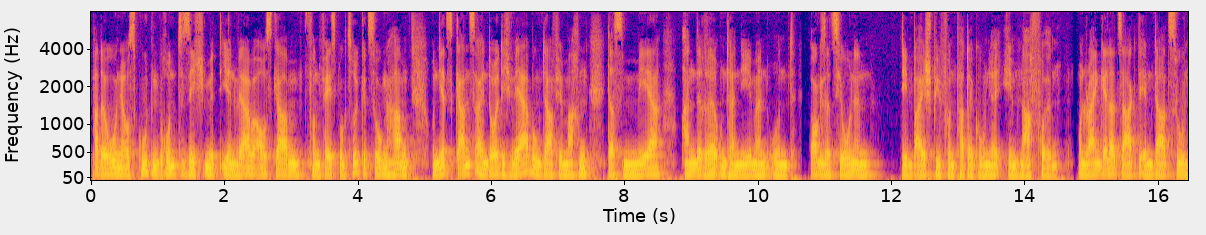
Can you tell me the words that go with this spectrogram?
Patagonia aus gutem Grund sich mit ihren Werbeausgaben von Facebook zurückgezogen haben und jetzt ganz eindeutig Werbung dafür machen, dass mehr andere Unternehmen und Organisationen dem Beispiel von Patagonia eben nachfolgen. Und Ryan Gellert sagte eben dazu,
